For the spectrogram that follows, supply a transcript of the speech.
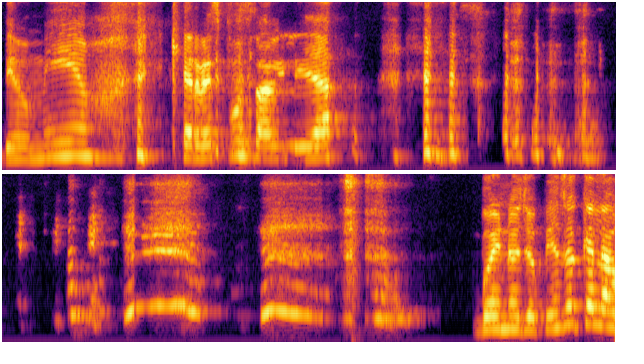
Dios mío, qué responsabilidad. Bueno, yo pienso que la,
